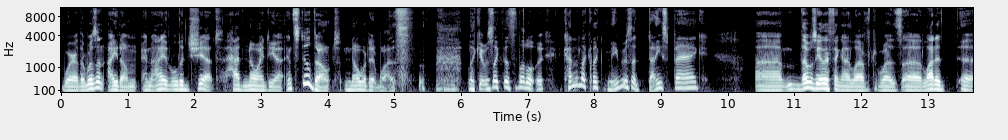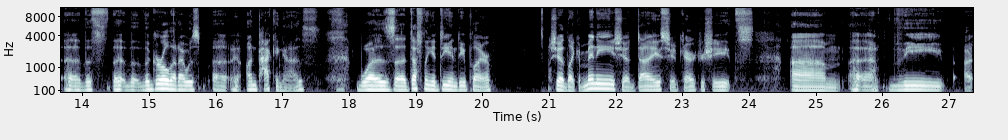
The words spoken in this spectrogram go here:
where there was an item and I legit had no idea and still don't know what it was. like it was like this little, it kind of looked like maybe it was a dice bag. Um, that was the other thing I loved was uh, a lot of uh, uh, this the, the, the girl that I was uh, unpacking as was uh, definitely a D and D player. She had like a mini, she had dice, she had character sheets. Um, uh, the I,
